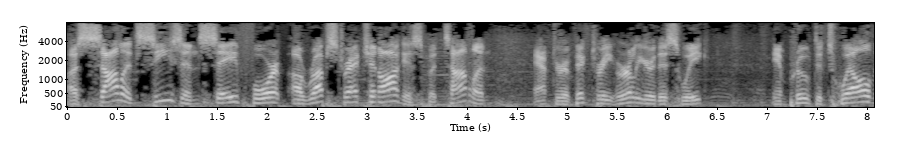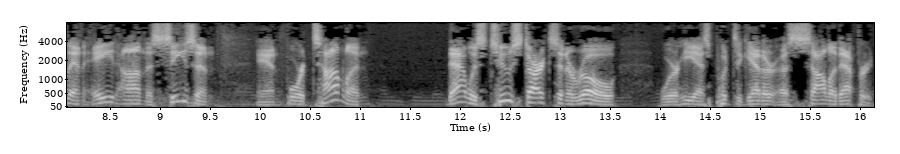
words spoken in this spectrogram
a solid season, save for a rough stretch in August. But Tomlin, after a victory earlier this week, improved to 12 and 8 on the season. And for Tomlin, that was two starts in a row where he has put together a solid effort.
